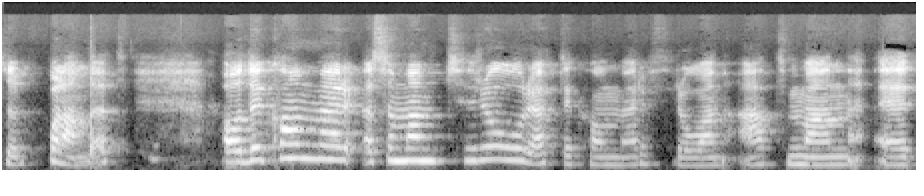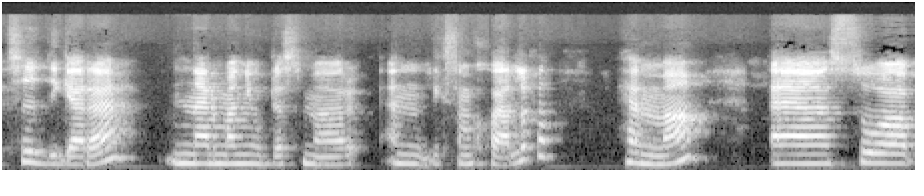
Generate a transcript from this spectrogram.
typ på landet. Och det kommer, alltså man tror att det kommer från att man eh, tidigare när man gjorde smör en, liksom själv hemma eh, så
